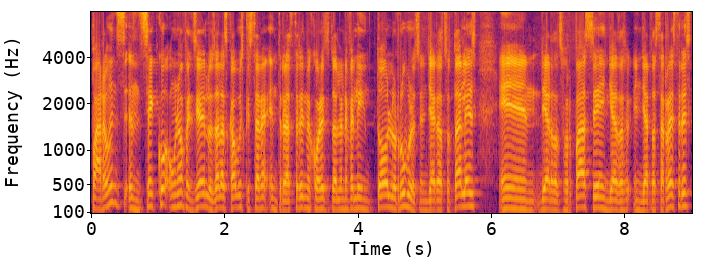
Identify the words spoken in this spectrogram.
paró en, seco a una ofensiva de los Dallas Cowboys que están entre las tres mejores de toda la NFL en todos los rubros, en yardas totales, en yardas por pase, en yardas, en yardas terrestres,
